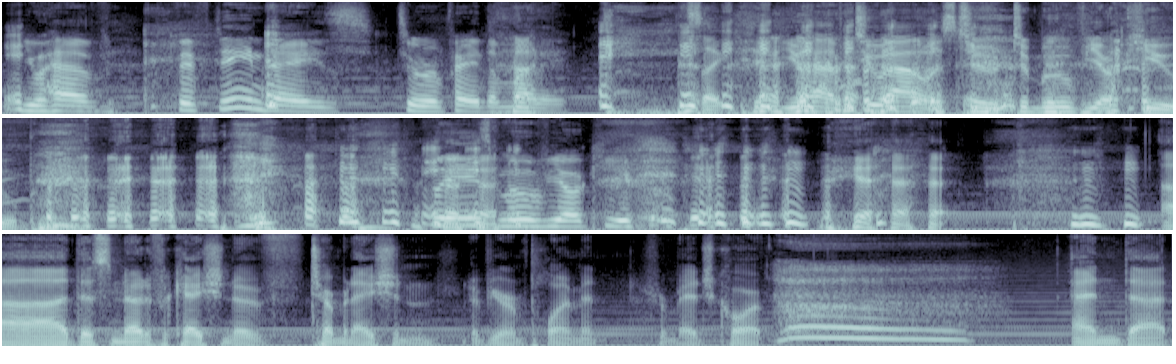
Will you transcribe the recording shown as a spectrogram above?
You have 15 days to repay the money. It's like you have two hours to, to move your cube. Please move your cube. Uh, there's a notification of termination of your employment from EdgeCorp. and that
